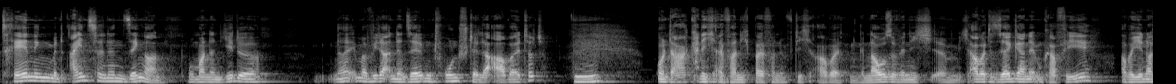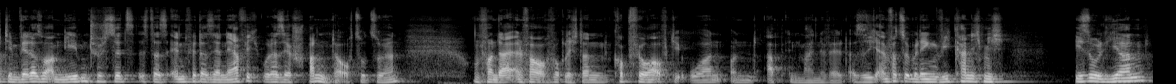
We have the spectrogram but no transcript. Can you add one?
Training mit einzelnen Sängern, wo man dann jede, ne, immer wieder an derselben Tonstelle arbeitet. Und da kann ich einfach nicht bei vernünftig arbeiten. Genauso, wenn ich, ähm, ich arbeite sehr gerne im Café, aber je nachdem, wer da so am Nebentisch sitzt, ist das entweder sehr nervig oder sehr spannend, da auch zuzuhören. Und von daher einfach auch wirklich dann Kopfhörer auf die Ohren und ab in meine Welt. Also sich einfach zu überlegen, wie kann ich mich isolieren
